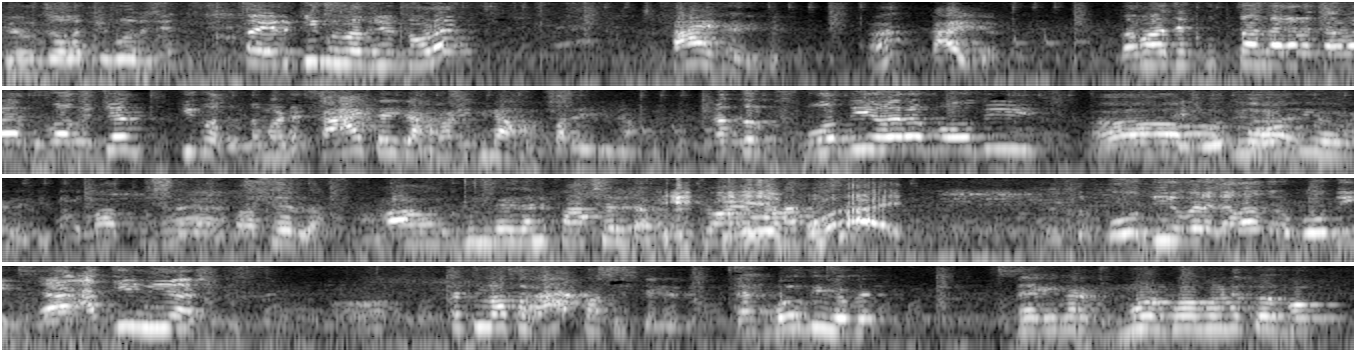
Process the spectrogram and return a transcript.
বেহুদালা কি করবা দিছি? এটা কি করবা দিছি তোরা তাই দিছি काय करे তোমার যে কুত্তা লাগালে চার ভাই ঘুরা দিচ্ছেন কি করছেন তোমার काय तरी हाना इगना हाना बारे इगना हाना এটা তোর বৌদি হয় রে বৌদি হ্যাঁ বদি বৌদি হবে নাকি মা তুমি পাশে এলা আমার অর্জুন রে জানি পাশেল দা তোর বৌদি হবে রে গালা তোর বৌদি আ- আজই নিয়ে আসবি তা তুই অত রাগ করছিস কেন রে? দেখ বৌদি হবে দেখ এবার মোর বউ মানে তোর বউ এবার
